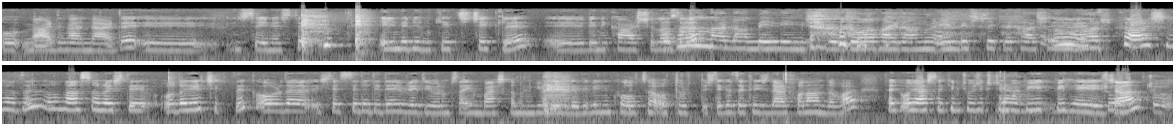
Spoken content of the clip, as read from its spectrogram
O merdivenlerde e, Hüseyin Öztürk elinde bir buket çiçekle e, beni karşıladı. O zamanlardan belliymiş bu doğa hayranlığı, elde çiçekle karşılamalar. Evet, karşıladı. Ondan sonra işte odaya çıktık. Orada işte size dedi devrediyorum Sayın Başkanım görevi dedi. Beni koltuğa oturttu. İşte gazeteciler falan da var. Tabii o yaştaki bir çocuk için Yani bu büyük bir heyecan. Çok çok.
